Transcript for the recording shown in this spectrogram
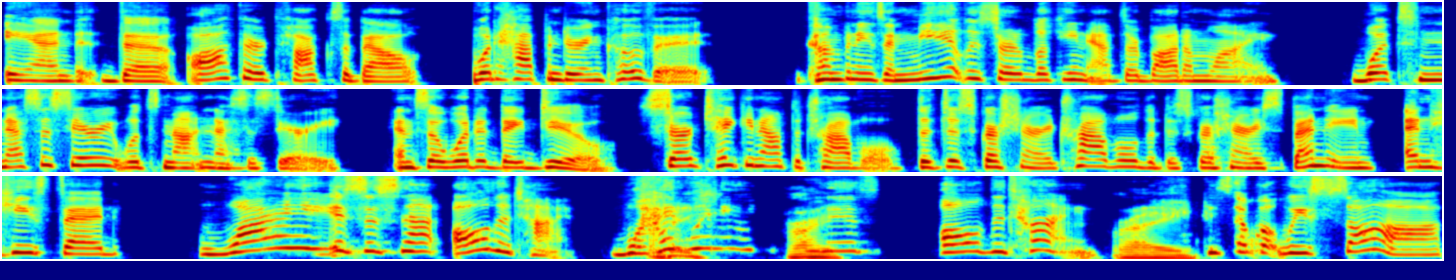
and the author talks about what happened during COVID. Companies immediately started looking at their bottom line. What's necessary? What's not necessary? And so what did they do? Start taking out the travel, the discretionary travel, the discretionary spending. And he said, why is this not all the time? Why right. wouldn't we do right. this all the time? Right. And so what we saw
